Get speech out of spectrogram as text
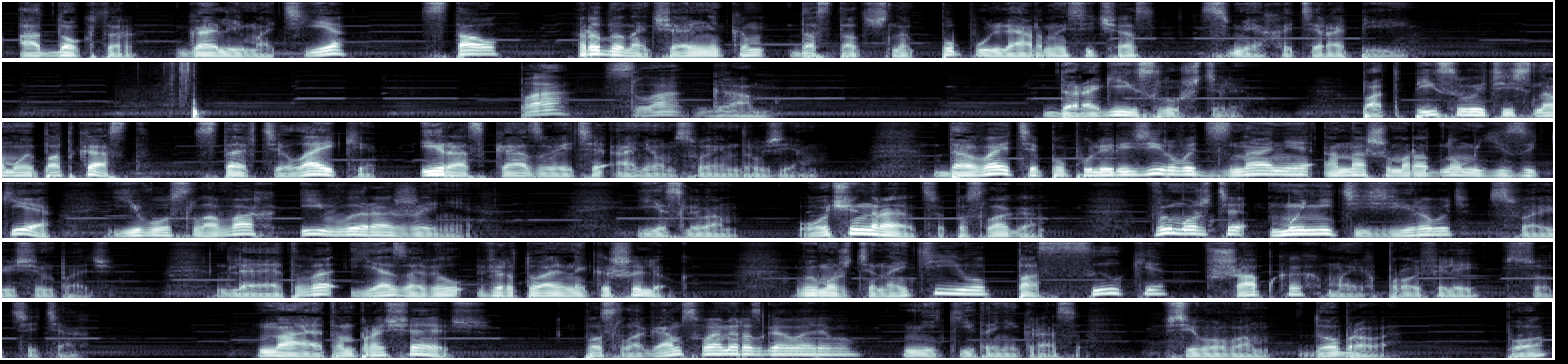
А доктор Галиматье стал родоначальником достаточно популярной сейчас смехотерапии. По слогам. Дорогие слушатели, подписывайтесь на мой подкаст, ставьте лайки и рассказывайте о нем своим друзьям. Давайте популяризировать знания о нашем родном языке, его словах и выражениях. Если вам очень нравится по слогам, вы можете монетизировать свою симпатию. Для этого я завел виртуальный кошелек. Вы можете найти его по ссылке в шапках моих профилей в соцсетях. На этом прощаюсь. По слогам с вами разговаривал Никита Некрасов. Всего вам доброго. По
